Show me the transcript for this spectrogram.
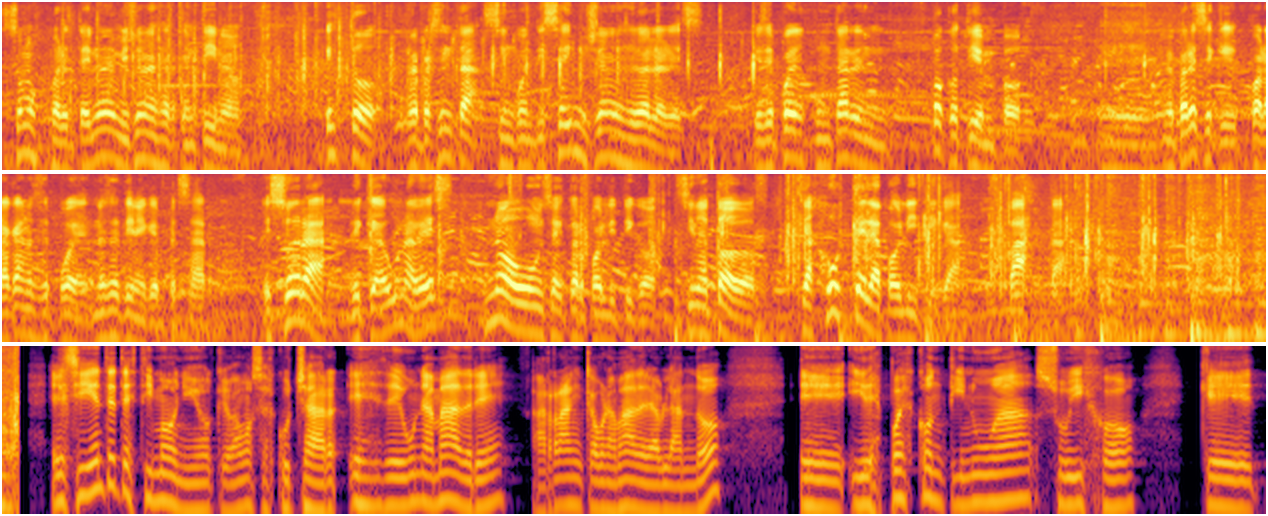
somos 49 millones de argentinos. Esto representa 56 millones de dólares que se pueden juntar en poco tiempo. Eh, me parece que por acá no se puede, no se tiene que empezar. Es hora de que alguna vez no un sector político, sino todos, que ajuste la política. Basta. El siguiente testimonio que vamos a escuchar es de una madre, arranca una madre hablando, eh, y después continúa su hijo que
